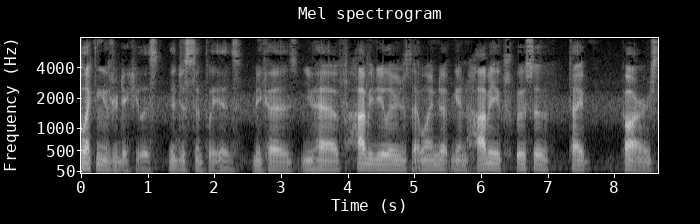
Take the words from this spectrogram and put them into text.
collecting is ridiculous. It just simply is. Because you have hobby dealers that wind up getting hobby exclusive type cars.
